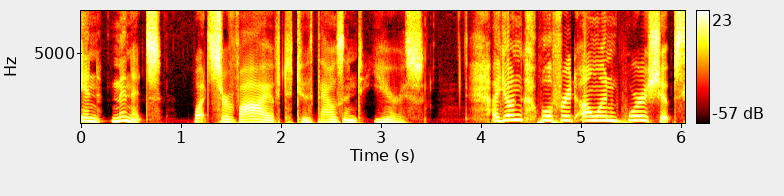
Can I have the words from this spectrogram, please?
in minutes what survived 2,000 years. A young Wilfred Owen worships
